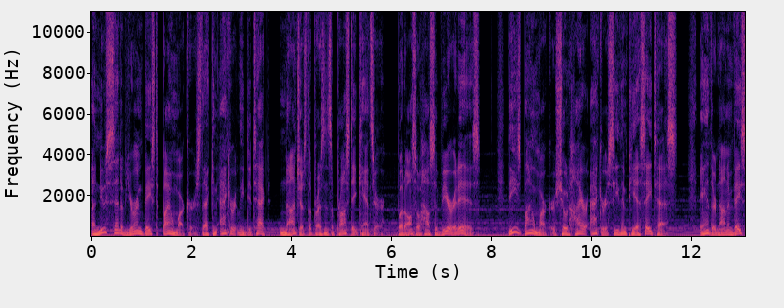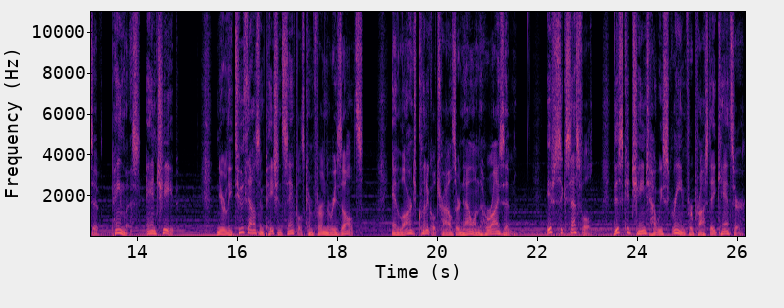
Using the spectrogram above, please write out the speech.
A new set of urine-based biomarkers that can accurately detect not just the presence of prostate cancer, but also how severe it is. These biomarkers showed higher accuracy than PSA tests, and they're non-invasive, painless, and cheap. Nearly 2,000 patient samples confirm the results, and large clinical trials are now on the horizon. If successful, this could change how we screen for prostate cancer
